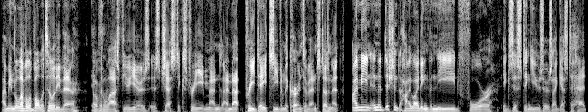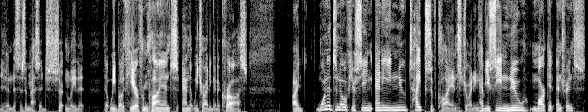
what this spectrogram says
I mean, the level of volatility there over the last few years is just extreme, and, and that predates even the current events, doesn't it? I mean, in addition to highlighting the need for existing users, I guess, to hedge, and this is a message certainly that, that we both hear from clients and that we try to get across, I wanted to know if you're seeing any new types of clients joining. Have you seen new market entrants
